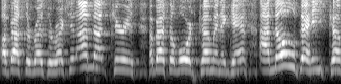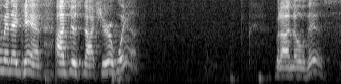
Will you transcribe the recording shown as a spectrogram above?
about the resurrection. I'm not curious about the Lord coming again. I know that He's coming again. I'm just not sure when. But I know this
